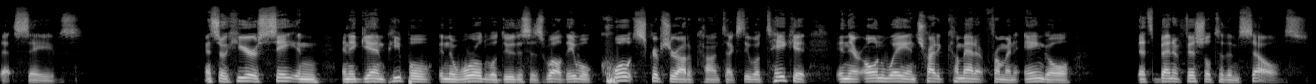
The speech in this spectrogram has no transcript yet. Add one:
that saves. And so here, Satan, and again, people in the world will do this as well. They will quote scripture out of context. They will take it in their own way and try to come at it from an angle that's beneficial to themselves.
